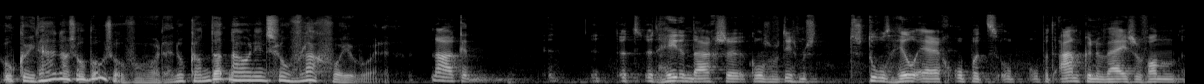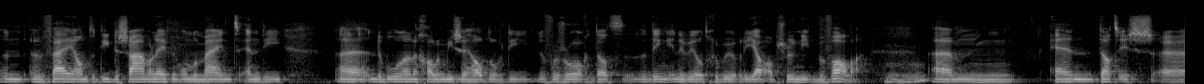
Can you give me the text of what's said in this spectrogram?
Hoe kun je daar nou zo boos over worden? En hoe kan dat nou ineens zo'n vlag voor je worden? Nou, het, het, het, het hedendaagse conservatisme stoelt heel erg op het, op, op het aan kunnen wijzen van een, een vijand die de samenleving ondermijnt en die de boel naar de galamiezen helpt of die ervoor zorgt dat de dingen in de wereld gebeuren die jou absoluut niet bevallen. Ehm, en dat, is, eh,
